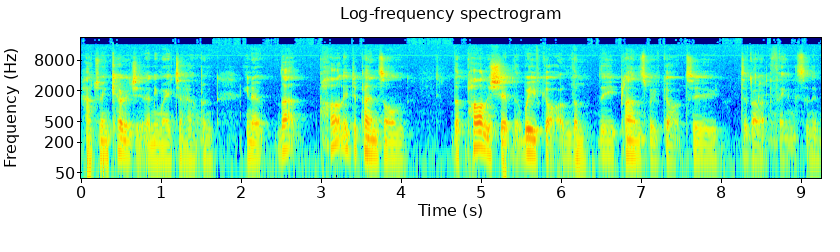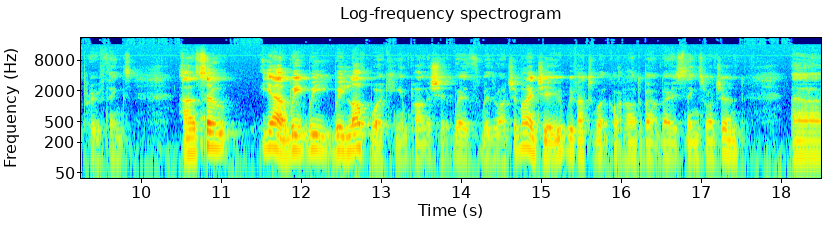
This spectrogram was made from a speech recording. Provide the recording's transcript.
how to encourage it anyway to happen. You know that partly depends on the partnership that we've got and the, the plans we've got to develop things and improve things. Uh, so yeah, we, we, we love working in partnership with, with Roger. Mind you, we've had to work quite hard about various things, Roger. And uh,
